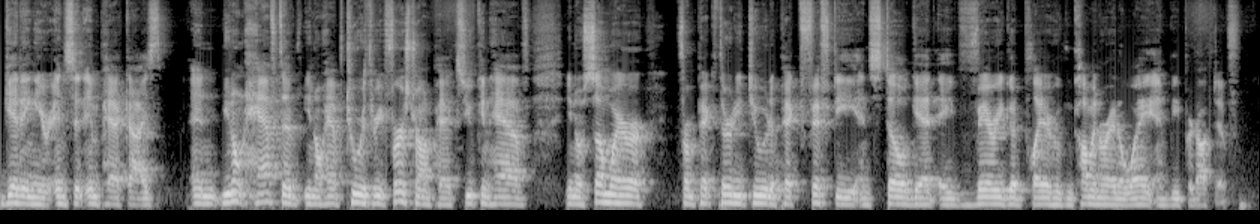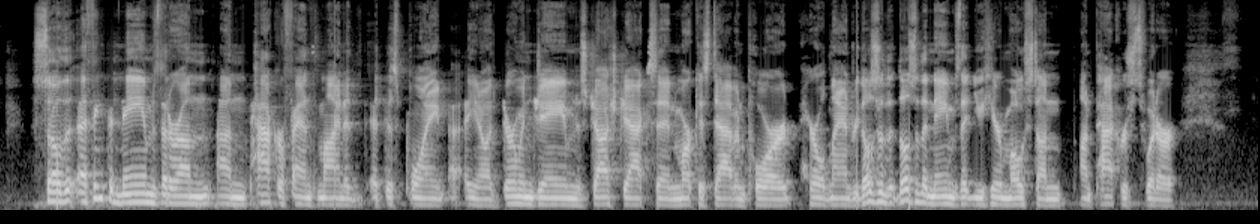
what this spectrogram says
getting your instant impact guys. And you don't have to, you know, have two or three first round picks. You can have, you know, somewhere from pick 32 to pick 50 and still get a very good player who can come in right away and be productive. So the, I think the names that are on on Packer fans' mind at, at this point, uh, you know, Derwin James, Josh Jackson, Marcus Davenport, Harold Landry. Those are the those are the names that you hear most on on Packers Twitter.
